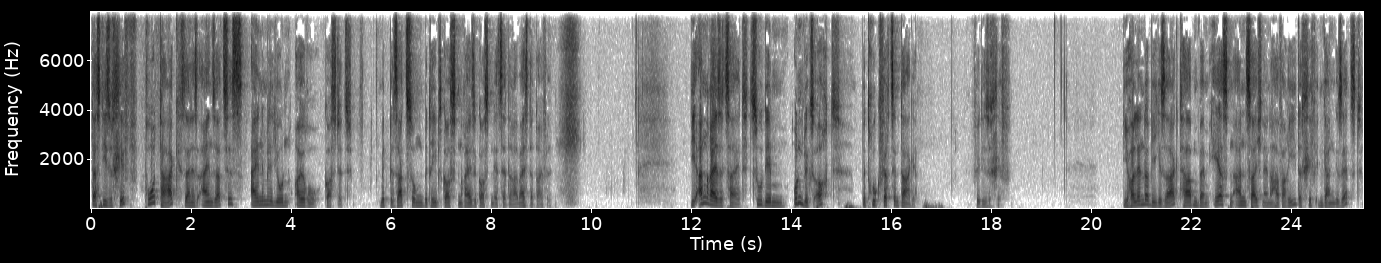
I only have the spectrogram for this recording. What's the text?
dass dieses Schiff pro Tag seines Einsatzes eine Million Euro kostet. Mit Besatzung, Betriebskosten, Reisekosten etc. Weiß der Teufel. Die Anreisezeit zu dem Unglücksort betrug 14 Tage für dieses Schiff. Die Holländer, wie gesagt, haben beim ersten Anzeichen einer Havarie das Schiff in Gang gesetzt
